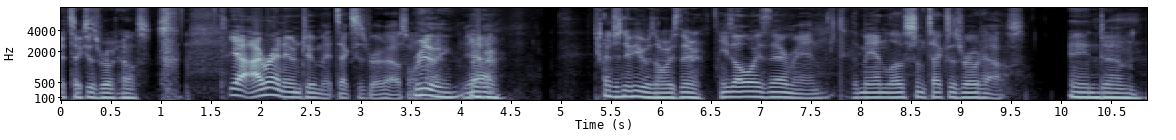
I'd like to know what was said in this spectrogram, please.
at Texas Roadhouse. yeah, I ran into him at Texas Roadhouse one Really? night. Yeah. Okay. I just knew he was always there. He's always there, man. The man loves some Texas Roadhouse. And um,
